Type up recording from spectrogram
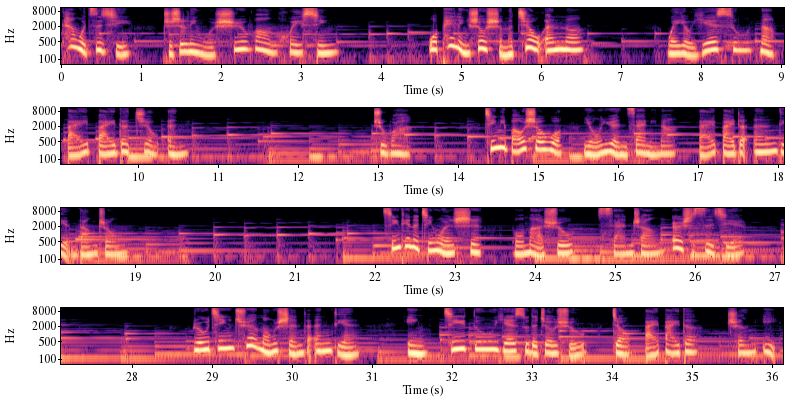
看我自己。只是令我失望灰心。我配领受什么救恩呢？唯有耶稣那白白的救恩。主啊，请你保守我，永远在你那白白的恩典当中。今天的经文是罗马书三章二十四节。如今却蒙神的恩典。因基督耶稣的救赎，就白白的称义。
